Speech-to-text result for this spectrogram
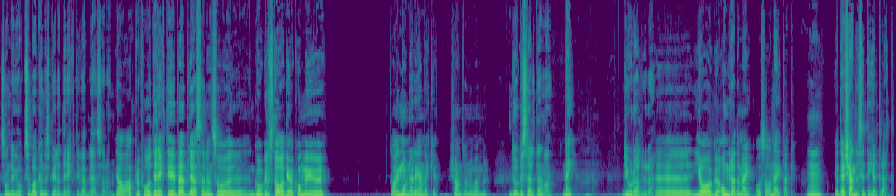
Som du också bara kunde spela direkt i webbläsaren. Ja, apropå direkt i webbläsaren så eh, Google Stadia kommer ju Ja, imorgon är det en vecka 22 november Du har beställt den va? Nej Du gjorde aldrig det? eh, Jag ångrade mig och sa nej tack Mm. Ja, det kändes inte helt rätt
